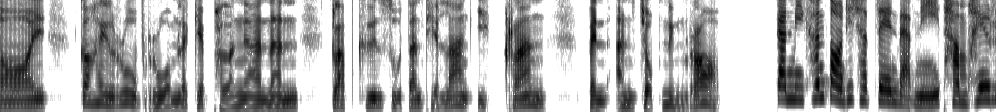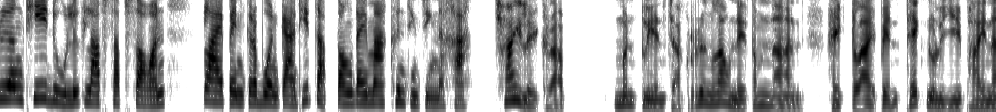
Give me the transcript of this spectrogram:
น้อย ก็ให้รูปรวมและเก็บพลังงานนั้น กลับคืนสู่ตั้นเถียนล่างอีกครั้ง เป็นอันจบหนึ่งรอบ การมีขั้นตอนที่ชัดเจนแบบนี้ทำให้เรื่องที่ดูลึกลับซับซ้อน กลายเป็นกระบวนการที่จับต้องได้มากขึ้นจริง ๆ นะคะ ใช่เลยครับ มันเปลี่ยนจากเรื่องเล่าในตำนาน ให้กลายเป็นเทคโนโลยีภายใน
